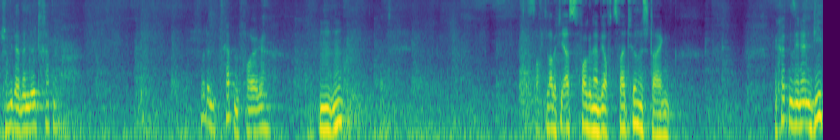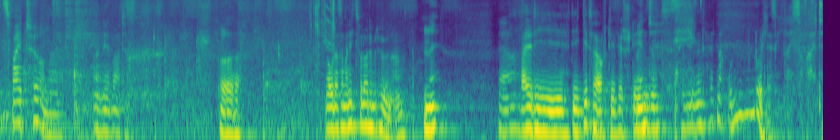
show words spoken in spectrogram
schon wieder Wendeltreppen. Schon eine Treppenfolge. Das ist auch, glaube ich, die erste Folge, in der wir auf zwei Türme steigen. Wir könnten sie nennen, die zwei Türme. Ah, nee, warte. Äh, Oh, das ist aber nichts für Leute mit Höhenangst. ne? Ja, weil die, die Gitter, auf die wir stehen, sind, die sind halt nach unten durchlässig. Gleich soweit.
